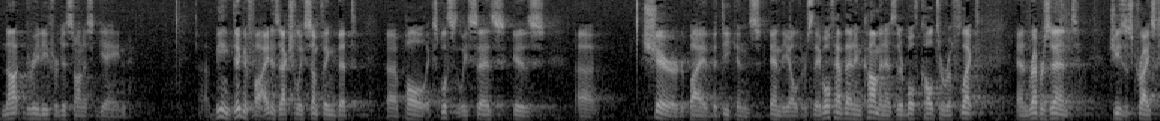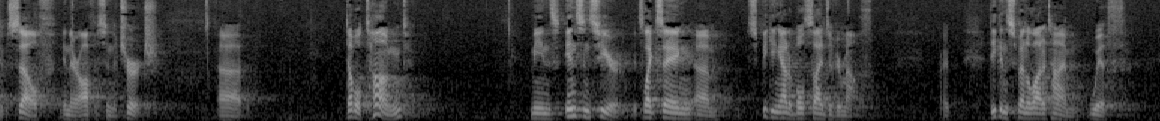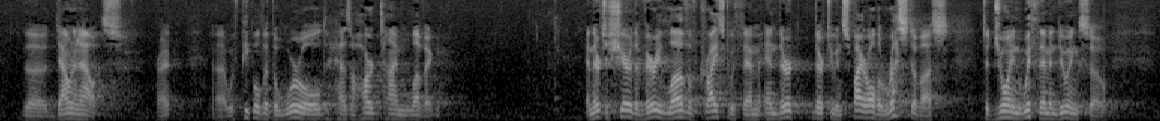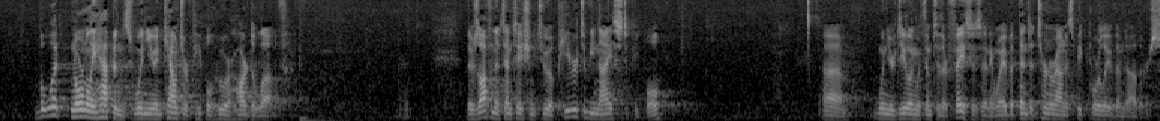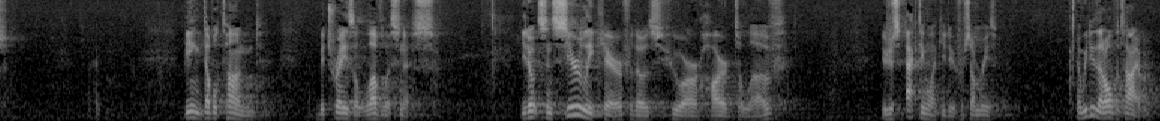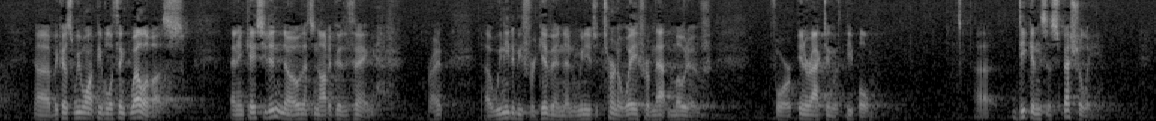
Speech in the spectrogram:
not greedy for dishonest gain. Uh, being dignified is actually something that uh, Paul explicitly says is uh, shared by the deacons and the elders. They both have that in common as they're both called to reflect and represent Jesus Christ himself in their office in the church. Uh, Double tongued means insincere. It's like saying, um, speaking out of both sides of your mouth. Right? Deacons spend a lot of time with the down and outs, right? Uh, with people that the world has a hard time loving. And they're to share the very love of Christ with them, and they're, they're to inspire all the rest of us to join with them in doing so. But what normally happens when you encounter people who are hard to love? There's often the temptation to appear to be nice to people uh, when you're dealing with them to their faces, anyway, but then to turn around and speak poorly of them to others. Being double tongued betrays a lovelessness. You don't sincerely care for those who are hard to love. You're just acting like you do for some reason. And we do that all the time uh, because we want people to think well of us. And in case you didn't know, that's not a good thing, right? Uh, we need to be forgiven and we need to turn away from that motive for interacting with people. Uh, deacons, especially,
